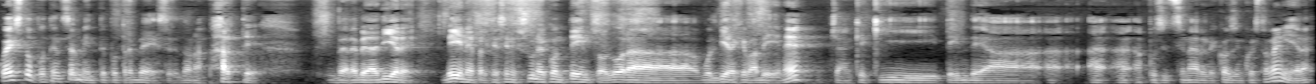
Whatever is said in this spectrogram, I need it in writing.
Questo potenzialmente potrebbe essere da una parte verrebbe da dire bene perché se nessuno è contento allora vuol dire che va bene, c'è anche chi tende a, a, a, a posizionare le cose in questa maniera,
